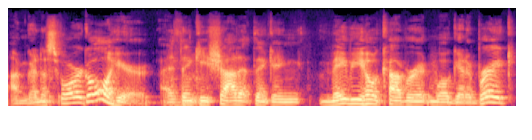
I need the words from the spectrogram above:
i'm gonna score a goal here. I think he mm-hmm. shot it thinking maybe he'll cover it and we'll get a break.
